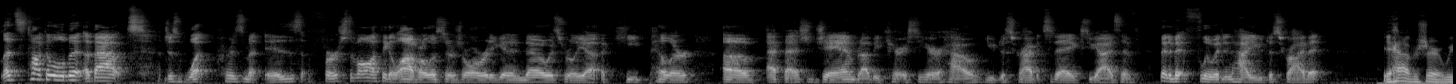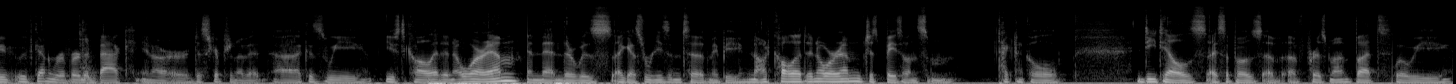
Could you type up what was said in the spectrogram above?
Let's talk a little bit about just what Prisma is. First of all, I think a lot of our listeners are already going to know it's really a, a key pillar of FS Jam, but I'd be curious to hear how you describe it today because you guys have been a bit fluid in how you describe it. Yeah, for sure. We've we've kind of reverted back in our description of it because uh, we used to call it an ORM, and then there was, I guess, reason to maybe not call it an ORM just based on some technical details, I suppose, of, of Prisma. But what we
